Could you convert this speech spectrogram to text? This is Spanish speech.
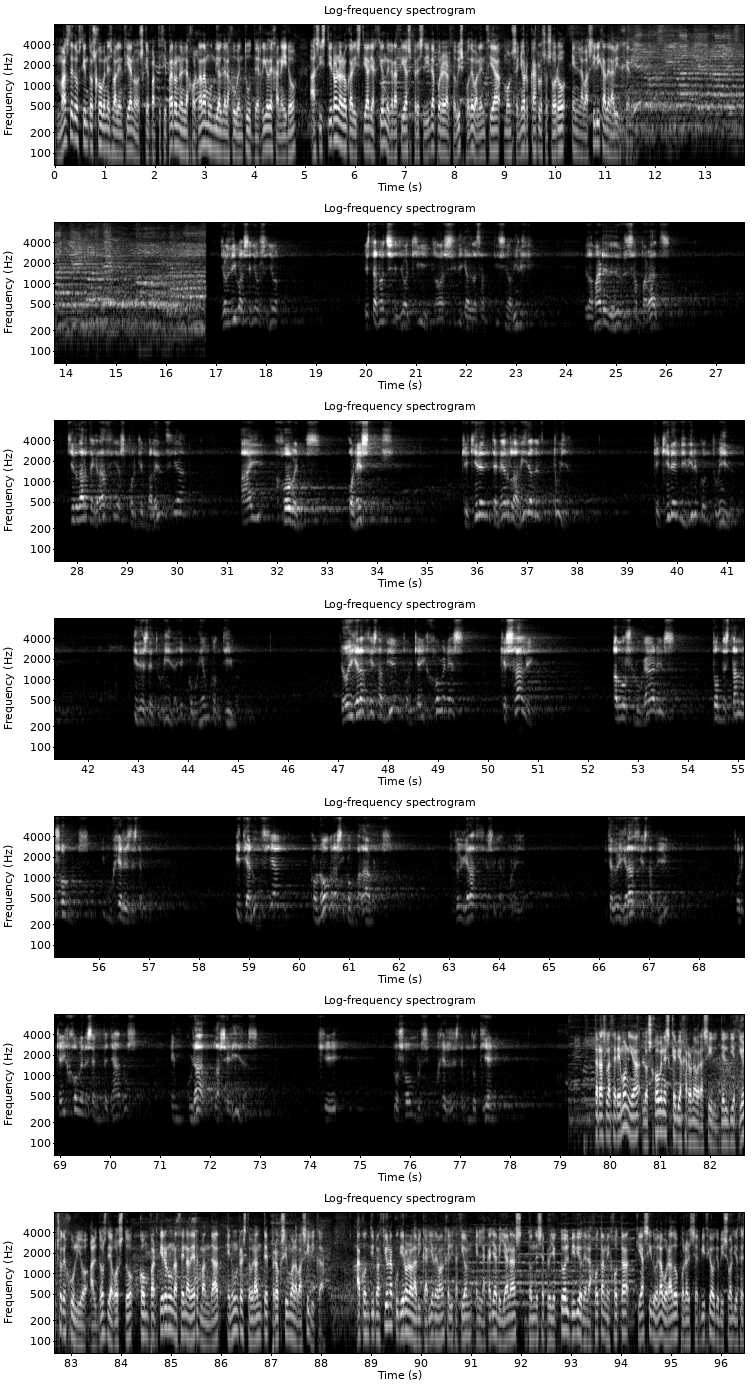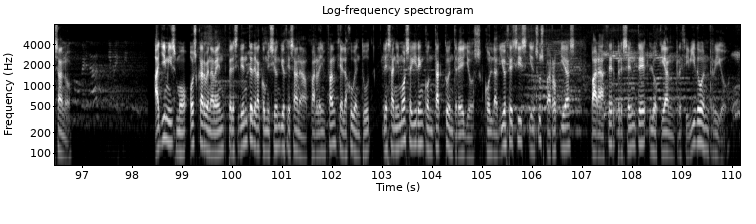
Más de 200 jóvenes valencianos que participaron en la Jornada Mundial de la Juventud de Río de Janeiro asistieron a la Eucaristía de Acción de Gracias presidida por el Arzobispo de Valencia, Monseñor Carlos Osoro, en la Basílica de la Virgen. Yo le digo al Señor, Señor, esta noche yo aquí en la Basílica de la Santísima Virgen, de la Madre de Dios Quiero darte gracias porque en Valencia hay jóvenes honestos que quieren tener la vida tuya, que quieren vivir con tu vida y desde tu vida y en comunión contigo. Te doy gracias también porque hay jóvenes que salen a los lugares donde están los hombres y mujeres de este mundo y te anuncian con obras y con palabras. Te doy gracias, Señor, por ello. Y te doy gracias también porque hay jóvenes empeñados en curar las heridas que los hombres y mujeres de este mundo tienen. Tras la ceremonia, los jóvenes que viajaron a Brasil del 18 de julio al 2 de agosto compartieron una cena de hermandad en un restaurante próximo a la basílica. A continuación acudieron a la Vicaría de Evangelización en la calle Avellanas, donde se proyectó el vídeo de la JMJ que ha sido elaborado por el Servicio Audiovisual Diocesano. Allí mismo, Óscar Benavent, presidente de la Comisión Diocesana para la Infancia y la Juventud, les animó a seguir en contacto entre ellos, con la diócesis y en sus parroquias, para hacer presente lo que han recibido en Río.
